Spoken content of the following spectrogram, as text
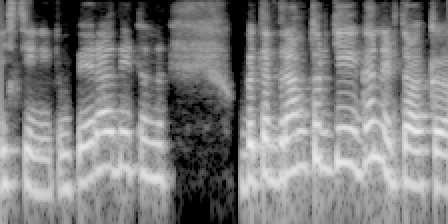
izcīnīt un pierādīt. Un, bet ar dramaturgiju gan ir tā, ka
